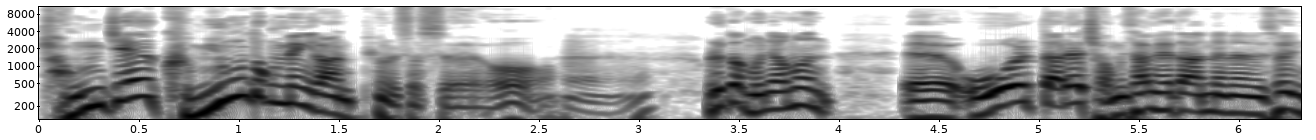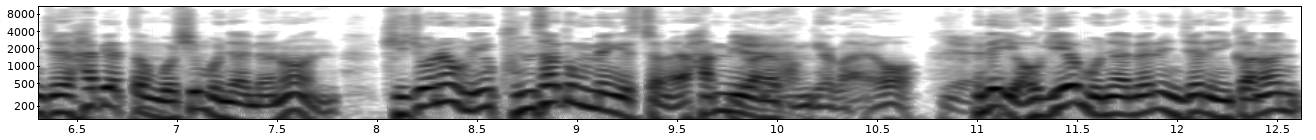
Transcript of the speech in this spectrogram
경제 금융 동맹이라는 표현을 썼어요. 예. 그러니까 뭐냐면 5월 달에 정상회담하면서 이제 합의했던 음. 것이 뭐냐면은 기존에 우리는 군사동맹이었잖아요. 한미 간의 예. 관계가요. 예. 근데 여기에 뭐냐면 이제 그러니까는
